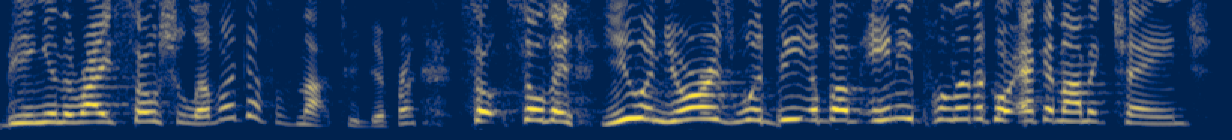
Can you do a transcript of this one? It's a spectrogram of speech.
being in the right social level. I guess it's not too different. So, so that you and yours would be above any political or economic change.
